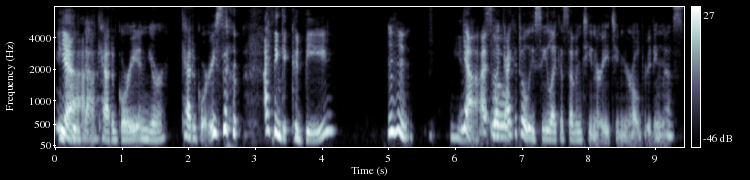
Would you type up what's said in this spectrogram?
include yeah. that category in your categories. I think it could be. Mm-hmm. Yeah, yeah so, I, like I could totally see like a 17 or 18 year old reading this.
